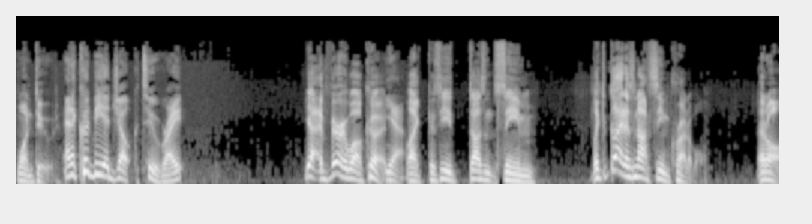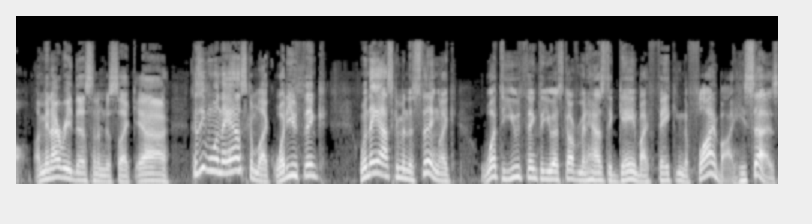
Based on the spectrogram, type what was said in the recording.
one dude. And it could be a joke, too, right? Yeah, it very well could. Yeah. Like, because he doesn't seem. Like, the guy does not seem credible at all. I mean, I read this and I'm just like, yeah. Because even when they ask him, like, what do you think. When they ask him in this thing, like, what do you think the U.S. government has to gain by faking the flyby? He says,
